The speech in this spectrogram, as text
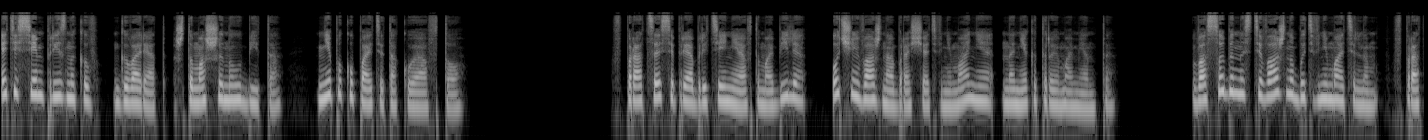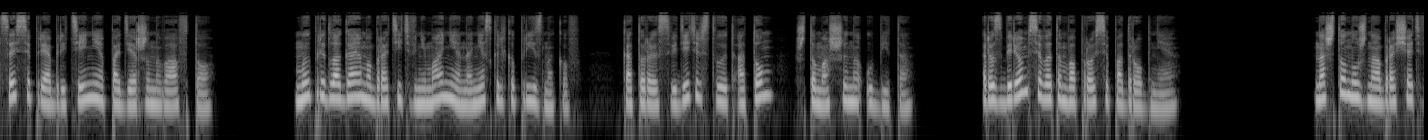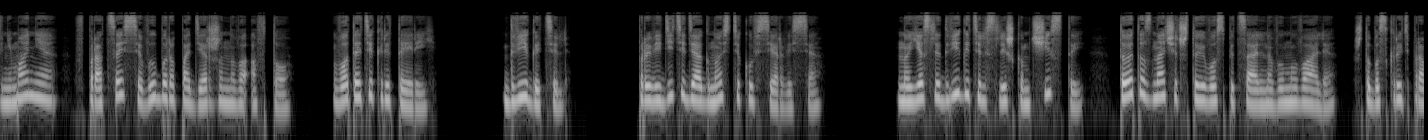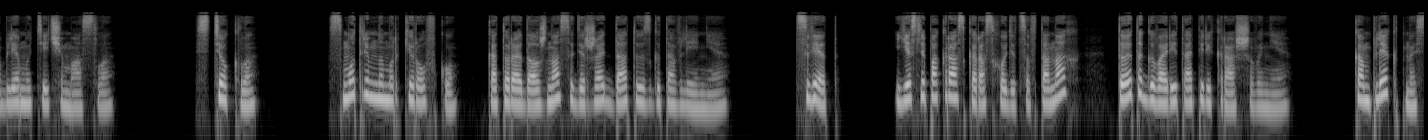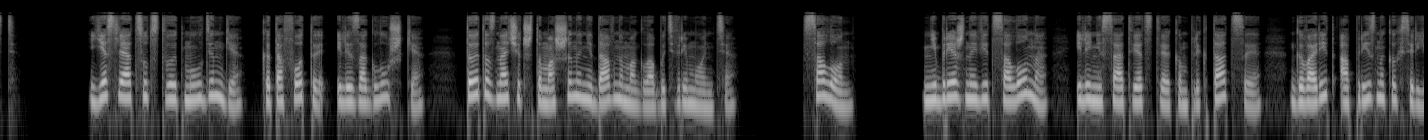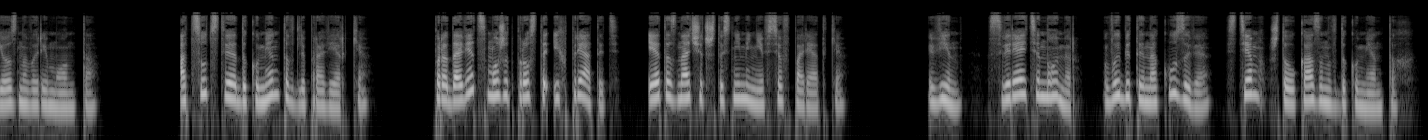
Эти семь признаков говорят, что машина убита. Не покупайте такое авто. В процессе приобретения автомобиля очень важно обращать внимание на некоторые моменты. В особенности важно быть внимательным в процессе приобретения подержанного авто. Мы предлагаем обратить внимание на несколько признаков, которые свидетельствуют о том, что машина убита. Разберемся в этом вопросе подробнее. На что нужно обращать внимание в процессе выбора подержанного авто? Вот эти критерии. Двигатель. Проведите диагностику в сервисе. Но если двигатель слишком чистый, то это значит, что его специально вымывали, чтобы скрыть проблему течи масла. Стекла. Смотрим на маркировку, которая должна содержать дату изготовления. Цвет. Если покраска расходится в тонах, то это говорит о перекрашивании. Комплектность. Если отсутствуют молдинги, катафоты или заглушки, то это значит, что машина недавно могла быть в ремонте. Салон. Небрежный вид салона или несоответствие комплектации говорит о признаках серьезного ремонта. Отсутствие документов для проверки. Продавец может просто их прятать, и это значит, что с ними не все в порядке. ВИН. Сверяйте номер, выбитый на кузове, с тем, что указан в документах.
